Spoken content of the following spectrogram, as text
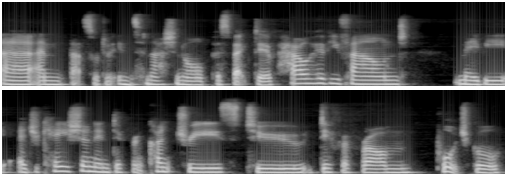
uh, and that sort of international perspective, how have you found maybe education in different countries to differ from Portugal?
